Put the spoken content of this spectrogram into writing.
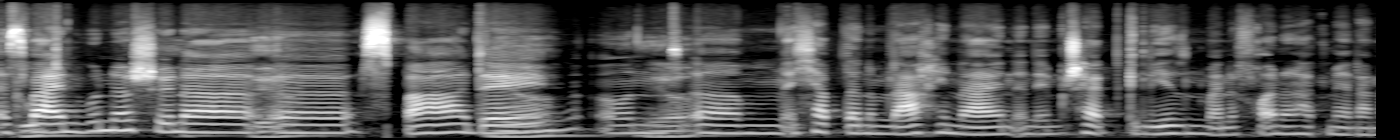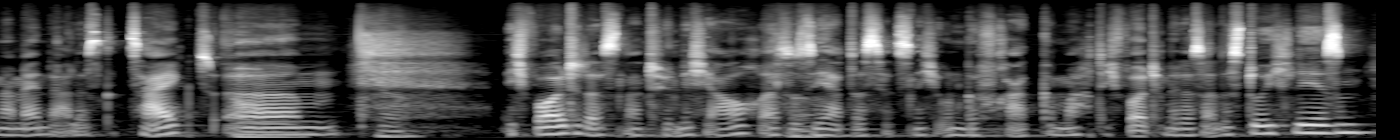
Es Gut. war ein wunderschöner ja. äh, Spa-Day ja. und ja. Ähm, ich habe dann im Nachhinein in dem Chat gelesen, meine Freundin hat mir dann am Ende alles gezeigt. Oh. Ähm, ich wollte das natürlich auch, also sie hat das jetzt nicht ungefragt gemacht, ich wollte mir das alles durchlesen.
